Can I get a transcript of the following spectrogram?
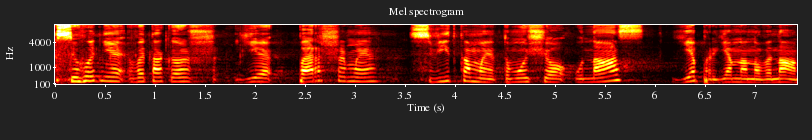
Сьогодні ви також є першими свідками, тому що у нас є приємна новина.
